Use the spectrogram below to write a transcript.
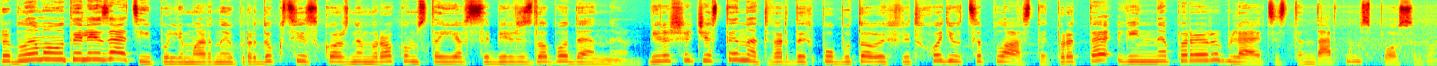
Проблема утилізації полімерної продукції з кожним роком стає все більш злободенною. Більша частина твердих побутових відходів це пластик, проте він не переробляється стандартним способом.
